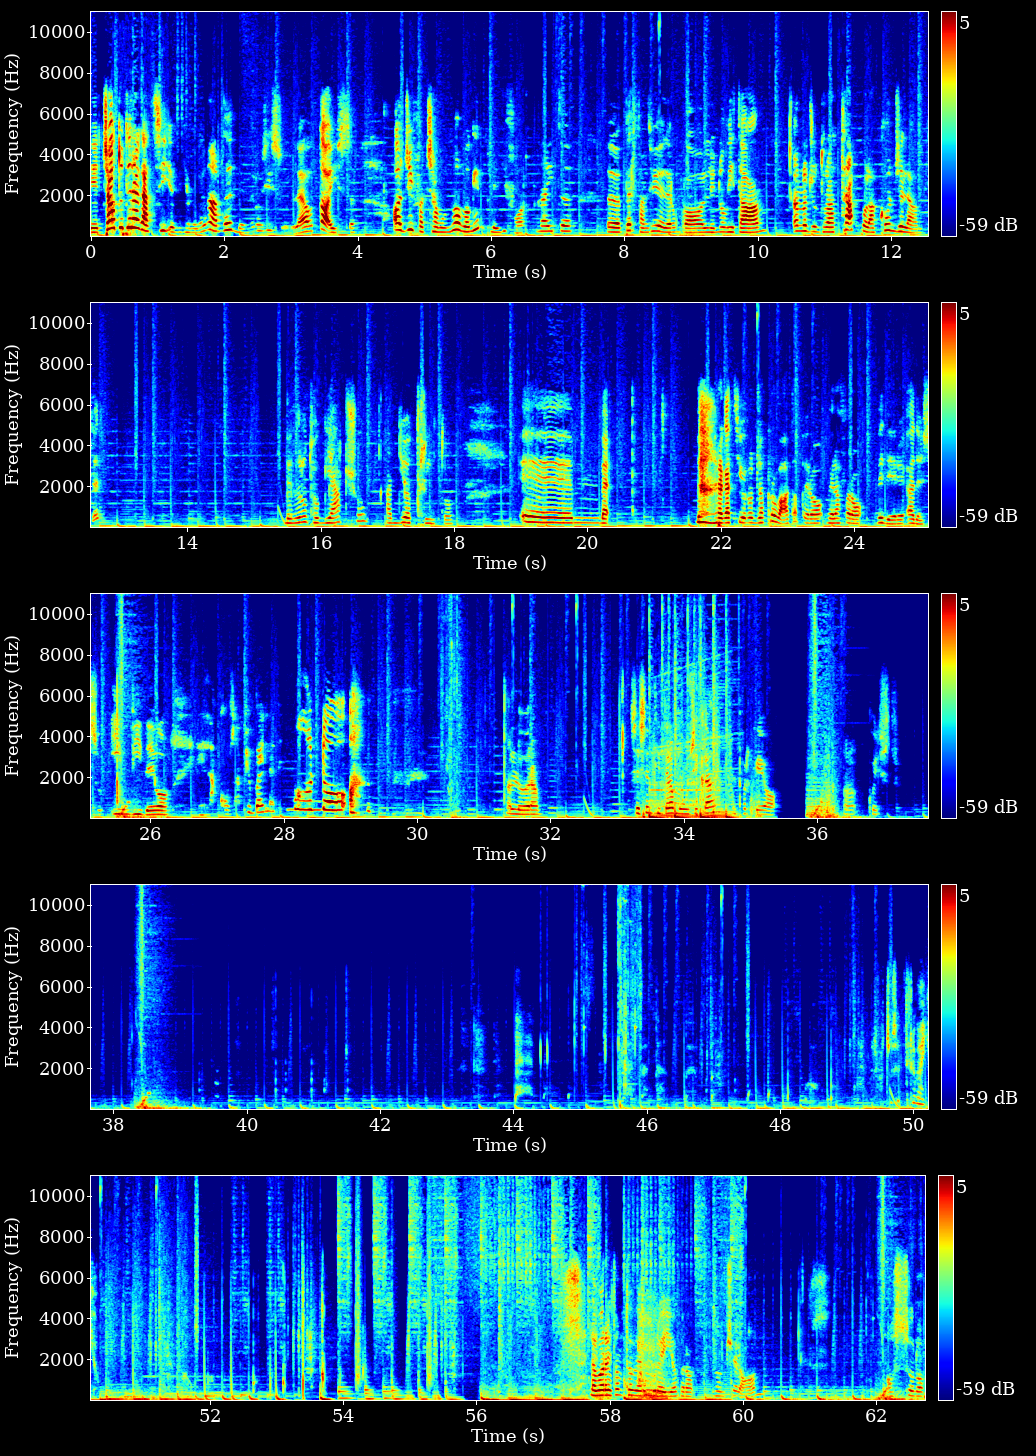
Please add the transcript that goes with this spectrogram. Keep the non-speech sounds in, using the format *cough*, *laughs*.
E ciao a tutti ragazzi, io mi chiamo Leonardo e benvenuti su Leo Toys. Oggi facciamo un nuovo gameplay di Fortnite eh, per farvi vedere un po' le novità. Hanno aggiunto la trappola congelante. Benvenuto ghiaccio, addio attrito. E beh, *laughs* ragazzi io l'ho già provata, però ve la farò vedere adesso in video. È la cosa più bella del mondo! *laughs* Allora, se sentite la musica è perché ho ah, questo. Faccio sentire meglio. La vorrei tanto avere pure io, però non ce l'ho ho solo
